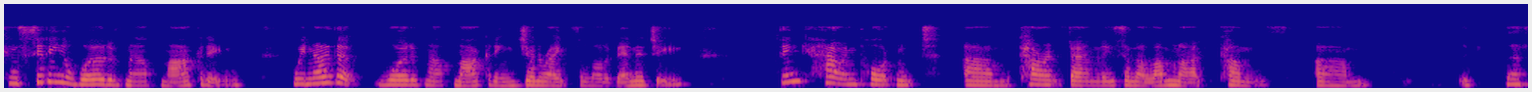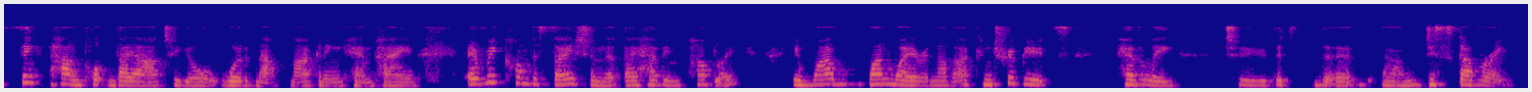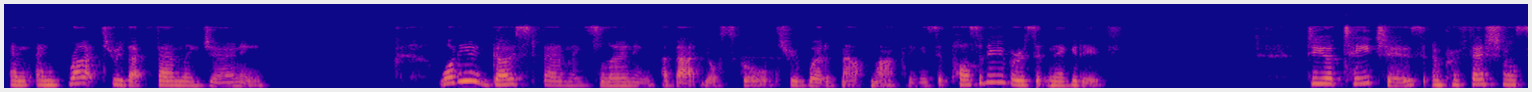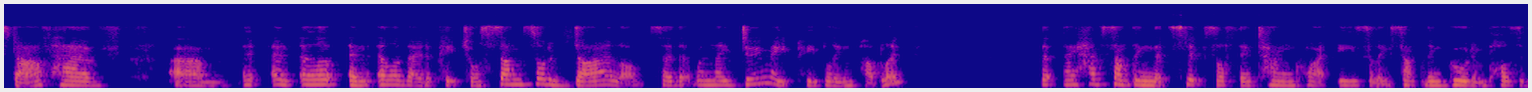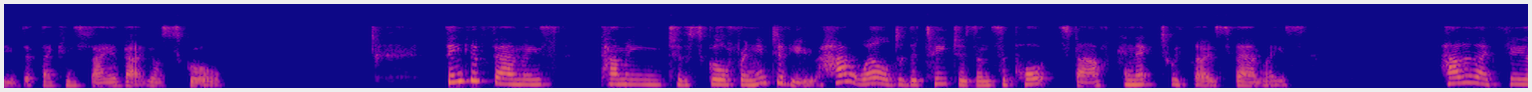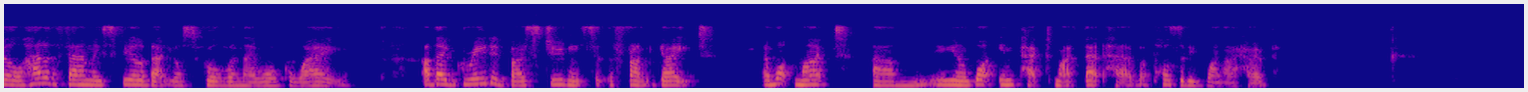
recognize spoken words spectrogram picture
Consider your word of mouth marketing. We know that word of mouth marketing generates a lot of energy. Think how important um, current families and alumni comes. Um, think how important they are to your word of mouth marketing campaign. Every conversation that they have in public, in one, one way or another, contributes heavily to the, the um, discovery and, and right through that family journey. What are your ghost families learning about your school through word of mouth marketing? Is it positive or is it negative? Do your teachers and professional staff have um, an, ele- an elevator pitch or some sort of dialogue so that when they do meet people in public, that they have something that slips off their tongue quite easily, something good and positive that they can say about your school. Think of families coming to the school for an interview. How well do the teachers and support staff connect with those families? How do they feel? How do the families feel about your school when they walk away? Are they greeted by students at the front gate? And what might, um, you know, what impact might that have? A positive one, I hope.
